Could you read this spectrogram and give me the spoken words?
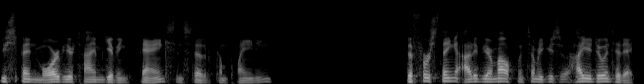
you spend more of your time giving thanks instead of complaining? The first thing out of your mouth when somebody says, How are you doing today?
